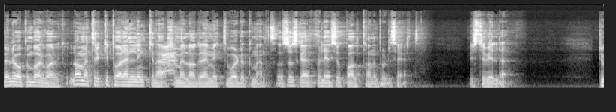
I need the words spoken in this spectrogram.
Er åpenbart valg. La meg trykke på den linken her som jeg lagra i mitt Word-dokument. Og så skal jeg få lese opp alt han har produsert. Hvis du vil det. The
